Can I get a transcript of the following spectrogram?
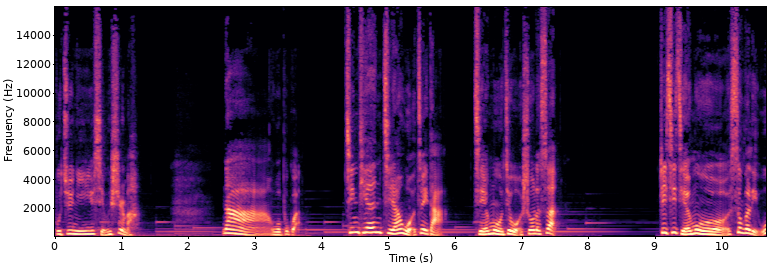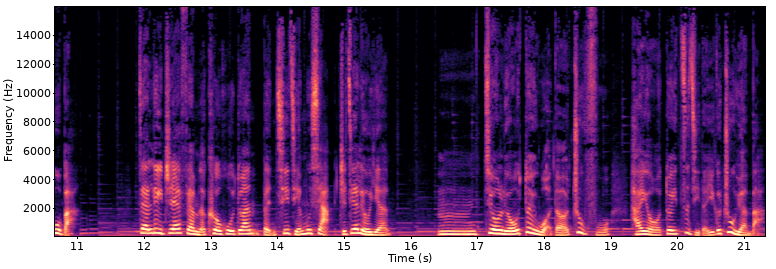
不拘泥于形式嘛。那我不管，今天既然我最大，节目就我说了算。这期节目送个礼物吧。在荔枝 FM 的客户端，本期节目下直接留言，嗯，就留对我的祝福，还有对自己的一个祝愿吧。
